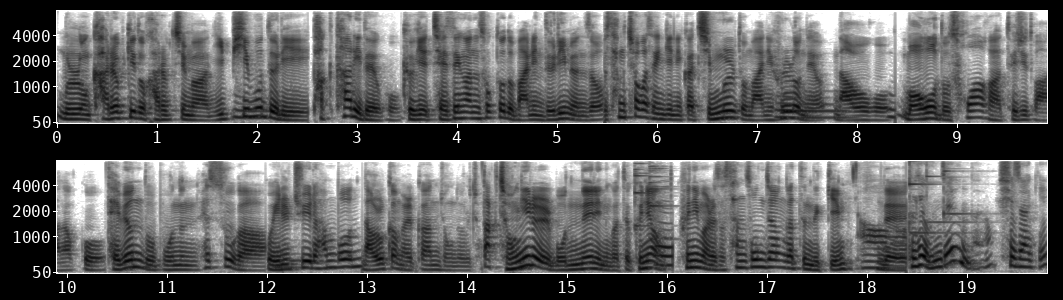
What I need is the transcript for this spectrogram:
물론 가렵기도 가렵지만 이 피부들이 박탈이 되고 그게 재생하는 속도도 많이 느리면서 상처가 생기니까 진물도 많이 흘러내요 음. 나오고 먹어도 소화가 되지도 않았고 대변도 보는 횟수가 뭐 일주일에 한 번 나올까 말까 하는 정도로 좀딱 정의를 못 내리는 것 같아요. 그냥 흔히 말해서 산송장 같은 느낌. 어, 네. 그게 언제였나요? 시작이?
